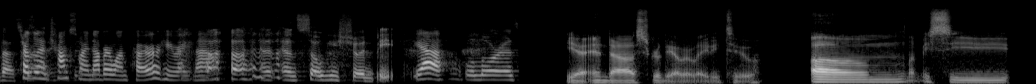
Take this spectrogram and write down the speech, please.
That's President right. Trump's my number one priority right now. and, and so he should be. yeah. Well, Laura's Yeah, and uh, screw the other lady too. Um, let me see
